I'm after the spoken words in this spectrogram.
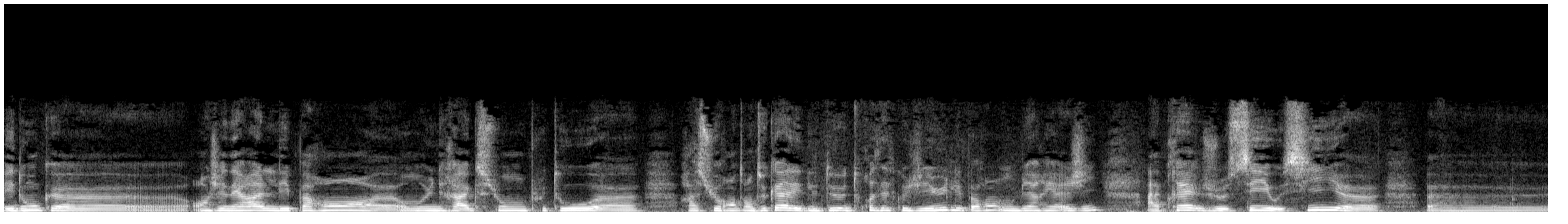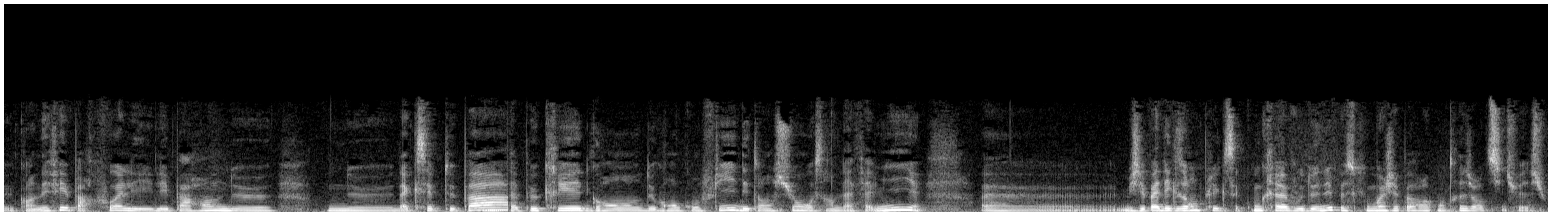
Et donc, en général, les parents ont une réaction plutôt rassurante. En tout cas, les deux, trois élèves que j'ai eus, les parents ont bien réagi. Après, je sais aussi euh, qu'en effet, parfois, les, parents ne n'acceptent pas. Ça peut créer de grands, de grands conflits, des tensions au sein de la famille. Euh, mais j'ai pas d'exemple ex- concret à vous donner parce que moi, j'ai pas rencontré ce genre de situation.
